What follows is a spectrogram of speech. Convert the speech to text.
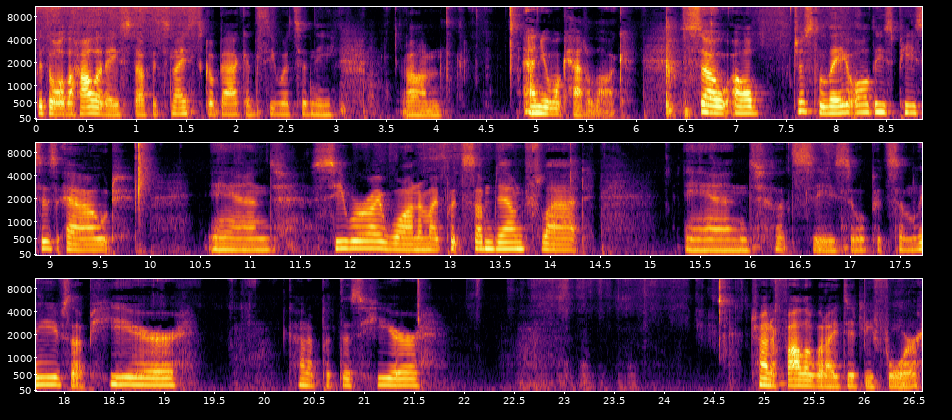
with all the holiday stuff, it's nice to go back and see what's in the um, annual catalog. So I'll just lay all these pieces out and see where I want them. I put some down flat. And let's see, so we'll put some leaves up here. Kind of put this here. Trying to follow what I did before.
